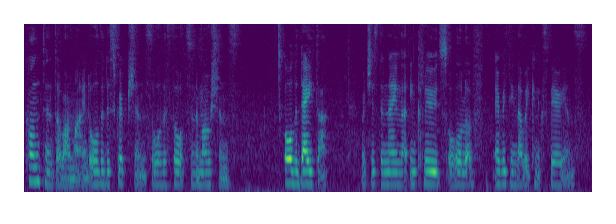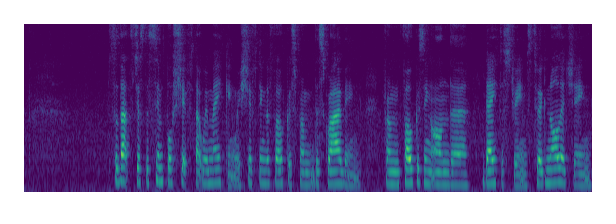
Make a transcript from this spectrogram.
content of our mind, all the descriptions, all the thoughts and emotions all the data, which is the name that includes all of everything that we can experience. So that's just a simple shift that we're making. We're shifting the focus from describing, from focusing on the data streams to acknowledging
